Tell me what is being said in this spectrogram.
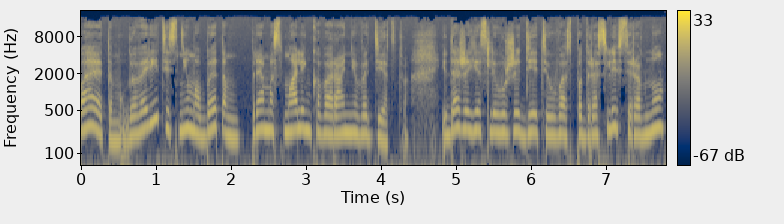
Поэтому говорите с ним об этом прямо с маленького раннего детства. И даже если уже дети у вас подросли, все равно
